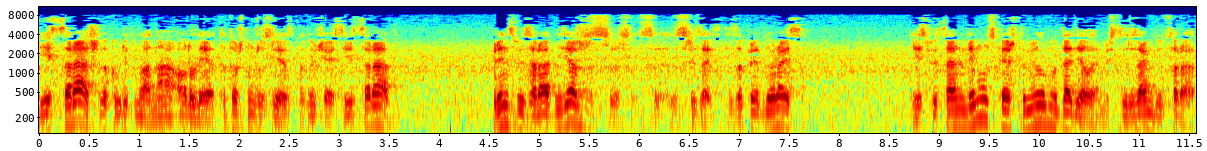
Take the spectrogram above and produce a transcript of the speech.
Есть царат, что такое брит мила? На орле, это то, что нужно срезать, на ту часть. Есть царат. В принципе, царат нельзя же срезать. Это запрет до райса. Есть специальный лимут, сказать, что милу мы доделаем, если срезаем тут царат.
